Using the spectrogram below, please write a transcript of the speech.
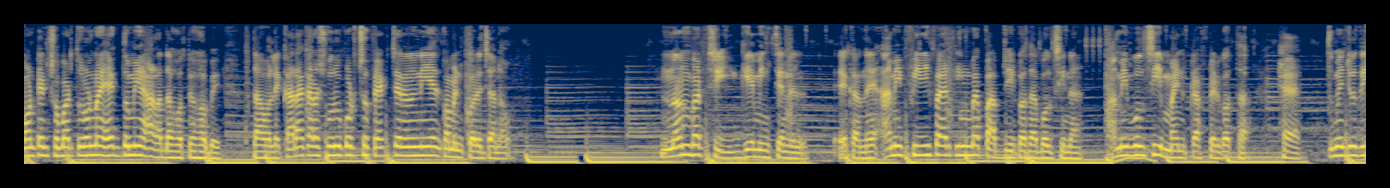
কন্টেন্ট সবার তুলনায় একদমই আলাদা হতে হবে। তাহলে কারা কারা শুরু করছ ফ্যাক্ট চ্যানেল নিয়ে কমেন্ট করে জানাও। নাম্বার থ্রি গেমিং চ্যানেল এখানে আমি ফ্রি ফায়ার কিংবা পাবজির কথা বলছি না। আমি বলছি মাইনক্রাফটের কথা। হ্যাঁ তুমি যদি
